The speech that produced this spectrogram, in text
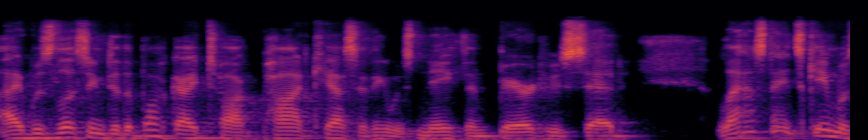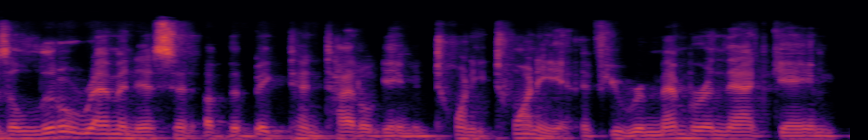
I was listening to the Buckeye Talk podcast. I think it was Nathan Baird who said last night's game was a little reminiscent of the Big Ten title game in 2020. If you remember in that game,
